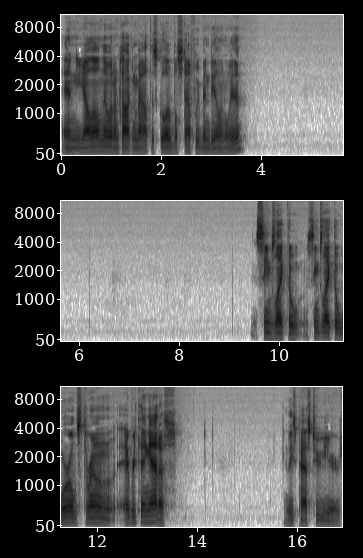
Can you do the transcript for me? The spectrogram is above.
And y'all all know what I'm talking about this global stuff we've been dealing with. It seems like the seems like the world's thrown everything at us these past two years.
